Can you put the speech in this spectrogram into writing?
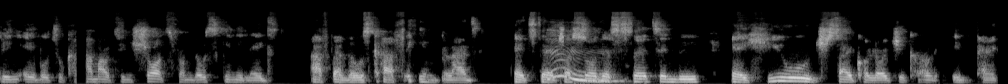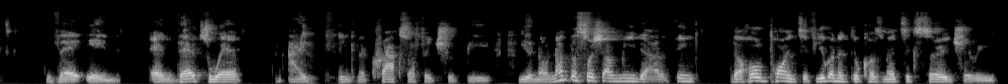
being able to come out in shorts from those skinny legs after those calf implants, etc. Mm. So there's certainly a huge psychological impact therein. And that's where I think the crux of it should be, you know, not the social media. I think the whole point, if you're going to do cosmetic surgery,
